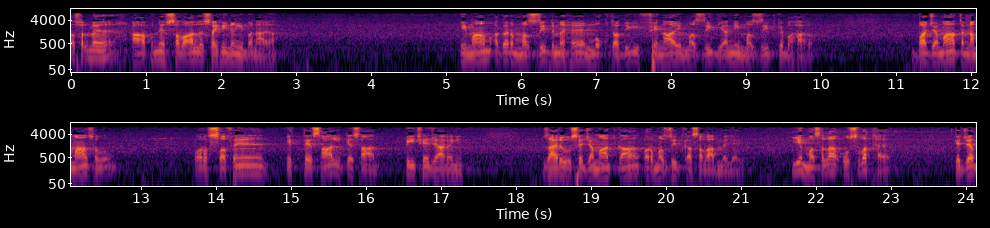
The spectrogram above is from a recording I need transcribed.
اصل میں آپ نے سوال صحیح نہیں بنایا۔ امام اگر مسجد میں ہے، مقتدی فنائے مسجد یعنی مسجد کے باہر۔ بجماعت نماز ہو اور صفیں اتصال کے ساتھ پیچھے جا رہی ہیں، ظاہر اسے جماعت کا اور مسجد کا ثواب ملے۔ یہ مسئلہ اس وقت ہے کہ جب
